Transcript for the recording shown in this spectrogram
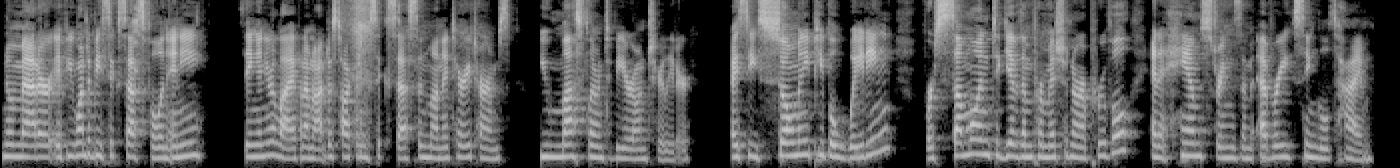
no matter if you want to be successful in anything in your life and I'm not just talking success in monetary terms, you must learn to be your own cheerleader. I see so many people waiting for someone to give them permission or approval and it hamstrings them every single time.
